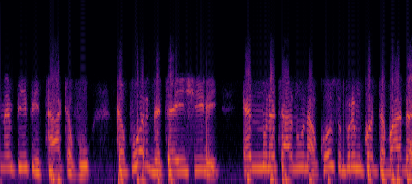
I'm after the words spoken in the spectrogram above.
nnpp ta kafu. Kafuwar da ta yi shine yan nuna ta nuna ko supreme court ta ba da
